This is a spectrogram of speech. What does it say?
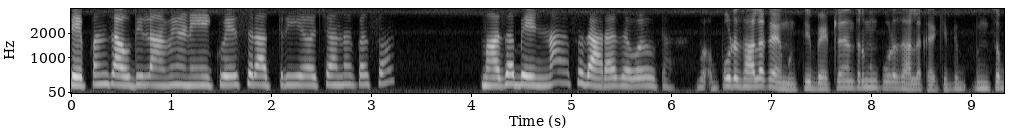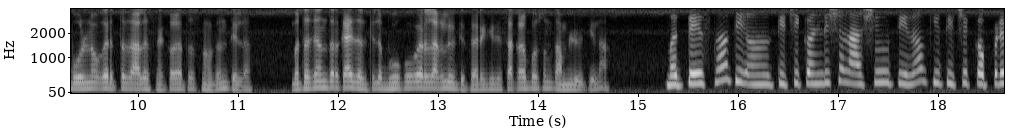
ते पण जाऊ दिलं आम्ही आणि एक वेळेस रात्री अचानक असं माझा बेड ना असं दाराजवळ होता. पुढं झालं काय मग? ती भेटल्यानंतर मग पुढं झालं काय? की ते तुमचं बोलणं वगैरे तर झालंच नाही कळतच नव्हतं ना तिला. मग त्याच्यानंतर काय झालं? तिला भूक वगैरे लागली होती कारण की ती सकाळपासून थांबली होती ना? मग तेच ना ती तिची कंडिशन अशी होती ना की तिचे कपडे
